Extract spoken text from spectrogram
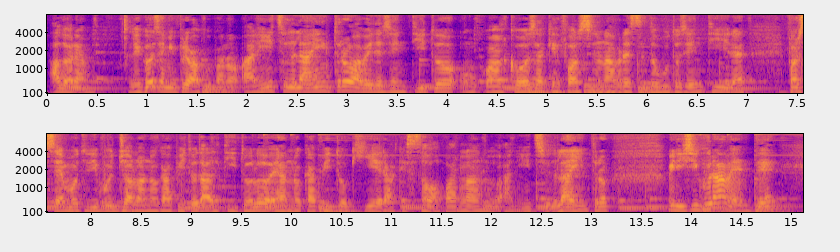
Allora, le cose mi preoccupano. All'inizio della intro avete sentito un qualcosa che forse non avreste dovuto sentire. Forse molti di voi già lo hanno capito dal titolo e hanno capito chi era che stava parlando all'inizio della intro. Quindi sicuramente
